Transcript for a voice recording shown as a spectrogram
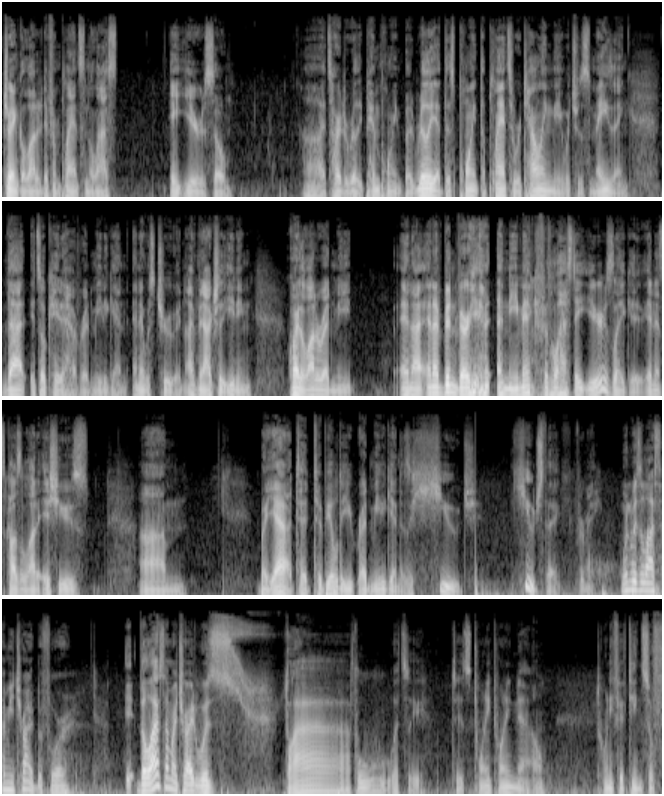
Drank a lot of different plants in the last eight years, so uh, it's hard to really pinpoint. But really, at this point, the plants were telling me, which was amazing, that it's okay to have red meat again, and it was true. And I've been actually eating quite a lot of red meat, and I and I've been very anemic for the last eight years, like, and it's caused a lot of issues. Um, but yeah, to to be able to eat red meat again is a huge, huge thing for me. When was the last time you tried before? It, the last time I tried was five. Ooh, let's see, it's 2020 now, 2015. So f-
